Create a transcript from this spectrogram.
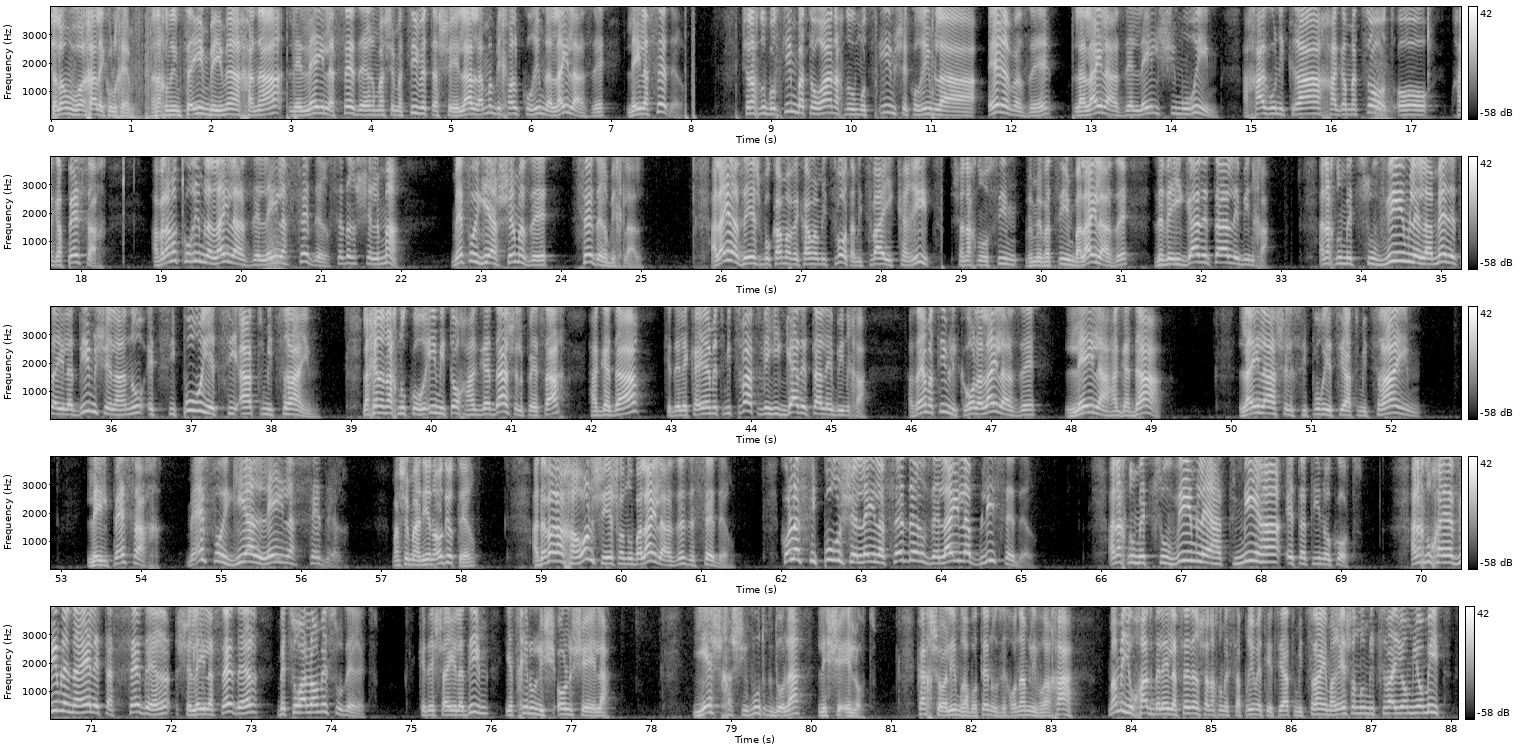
שלום וברכה לכולכם. אנחנו נמצאים בימי ההכנה לליל הסדר, מה שמציב את השאלה למה בכלל קוראים ללילה הזה ליל הסדר. כשאנחנו בודקים בתורה אנחנו מוצאים שקוראים לערב הזה, ללילה הזה, ליל שימורים. החג הוא נקרא חג המצות או חג הפסח. אבל למה קוראים ללילה הזה ליל הסדר? סדר של מה? מאיפה הגיע השם הזה סדר בכלל? הלילה הזה יש בו כמה וכמה מצוות. המצווה העיקרית שאנחנו עושים ומבצעים בלילה הזה, זה והגדת לבנך. אנחנו מצווים ללמד את הילדים שלנו את סיפור יציאת מצרים. לכן אנחנו קוראים מתוך הגדה של פסח, הגדה כדי לקיים את מצוות והגדת לבנך. אז היה מתאים לקרוא ללילה הזה לילה הגדה, לילה של סיפור יציאת מצרים, ליל פסח. מאיפה הגיע ליל הסדר? מה שמעניין עוד יותר, הדבר האחרון שיש לנו בלילה הזה זה סדר. כל הסיפור של ליל הסדר זה לילה בלי סדר. אנחנו מצווים להטמיע את התינוקות. אנחנו חייבים לנהל את הסדר של ליל הסדר בצורה לא מסודרת, כדי שהילדים יתחילו לשאול שאלה. יש חשיבות גדולה לשאלות. כך שואלים רבותינו, זיכרונם לברכה, מה מיוחד בליל הסדר שאנחנו מספרים את יציאת מצרים? הרי יש לנו מצווה יומיומית.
